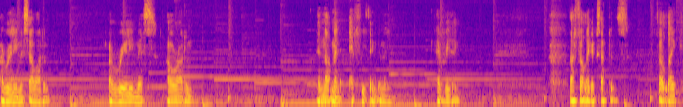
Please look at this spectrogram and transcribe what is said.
I really miss our Adam. I really miss our Adam. And that meant everything to me. Everything. That felt like acceptance. Felt like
